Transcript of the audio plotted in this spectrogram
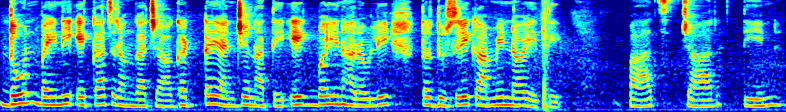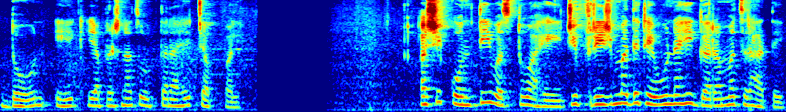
दोन बहिणी एकाच रंगाच्या घट्ट यांचे नाते. एक बहीण हरवली तर दुसरी कामी न येते. पाच चार तीन दोन एक या प्रश्नाचं उत्तर आहे चप्पल. अशी कोणती वस्तू आहे जी फ्रीजमध्ये ठेवूनही गरमच राहते?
